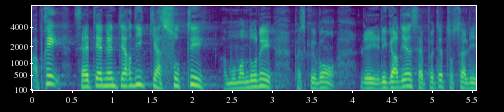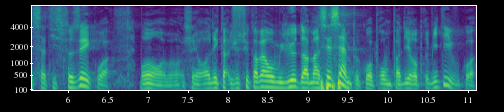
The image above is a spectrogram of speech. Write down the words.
après, ça a été un interdit qui a sauté à un moment donné, parce que bon, les, gardiens, ça peut-être ça les satisfaisait, quoi. Bon, est- je suis quand même au milieu d'âmes assez simples, quoi, pour ne pas dire primitives, quoi.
